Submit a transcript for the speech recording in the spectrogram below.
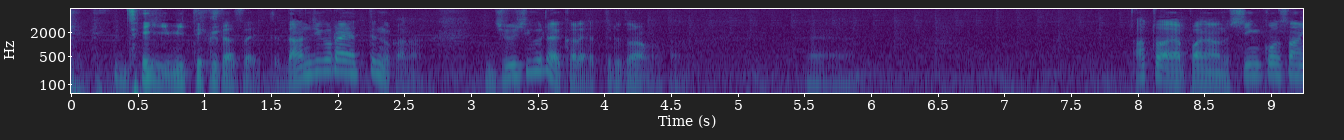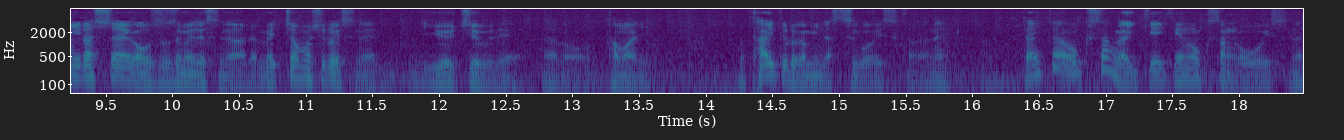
ぜひ見てくださいって。何時ぐらいやってんのかな？10時ぐらいからやってるドラマかな、えー、あとはやっぱねあの新婚さんいらっしゃいがおすすめですね。あれめっちゃ面白いですね。YouTube であのたまに。タイトルがみんなすごいですからね。大体奥さんがイケイケの奥さんが多いですね、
